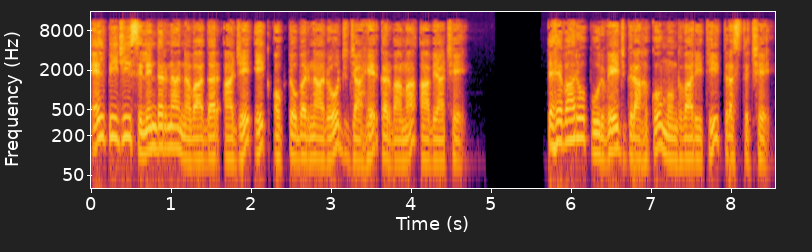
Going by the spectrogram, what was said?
એલપીજી સિલિન્ડરના નવા દર આજે એક ઓક્ટોબરના રોજ જાહેર કરવામાં આવ્યા છે. તહેવારો પૂર્વે જ ગ્રાહકો મોંઘવારીથી ત્રસ્ત છે.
